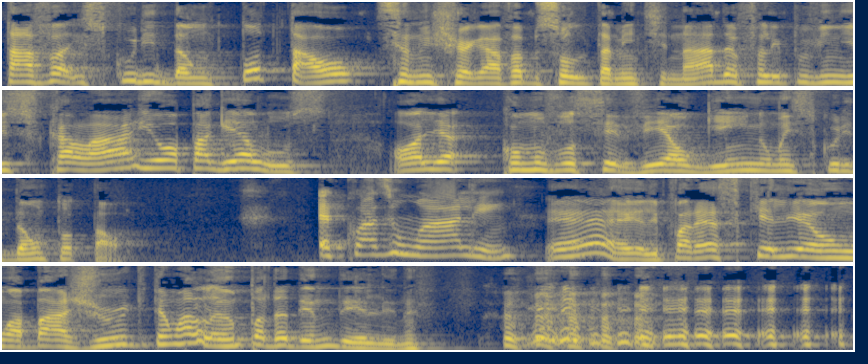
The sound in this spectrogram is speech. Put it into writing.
tava escuridão total, você não enxergava absolutamente nada. Eu falei pro Vinícius ficar lá e eu apaguei a luz. Olha como você vê alguém numa escuridão total. É quase um alien. É, ele parece que ele é um abajur que tem uma lâmpada dentro dele, né?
